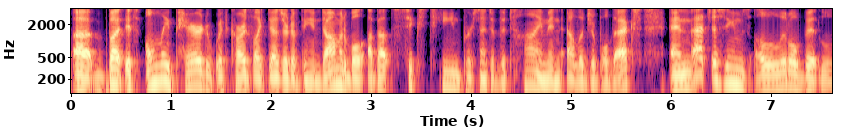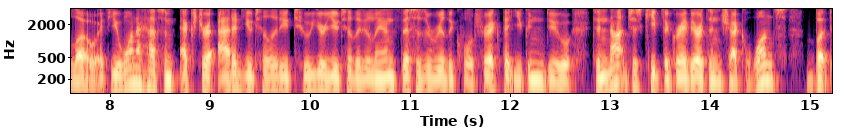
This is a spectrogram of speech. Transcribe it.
uh, but it's only paired with cards like Desert of the Indomitable about 16% of the time in eligible decks, and that just seems a little bit low. If you want to have some extra added utility to your utility lands, this is a really cool trick that you can do to not just keep the graveyards in check once, but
